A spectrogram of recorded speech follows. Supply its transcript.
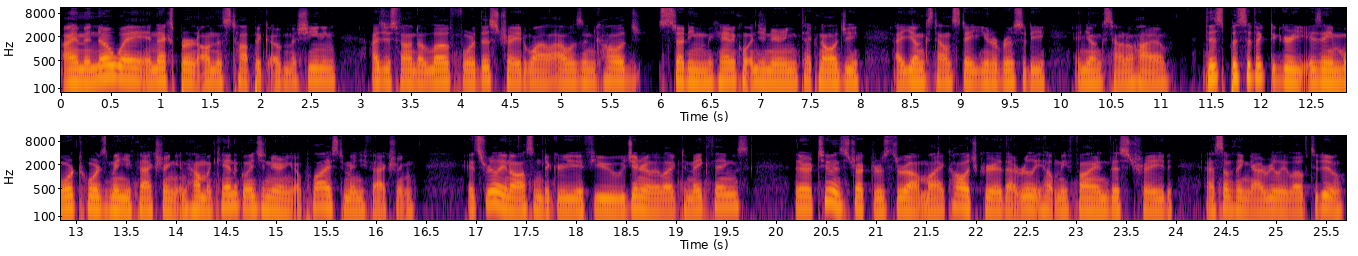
I am in no way an expert on this topic of machining. I just found a love for this trade while I was in college studying mechanical engineering technology at Youngstown State University in Youngstown, Ohio. This specific degree is aimed more towards manufacturing and how mechanical engineering applies to manufacturing. It's really an awesome degree if you generally like to make things. There are two instructors throughout my college career that really helped me find this trade as something I really love to do,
